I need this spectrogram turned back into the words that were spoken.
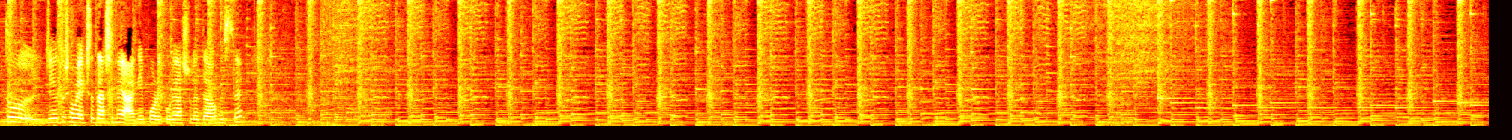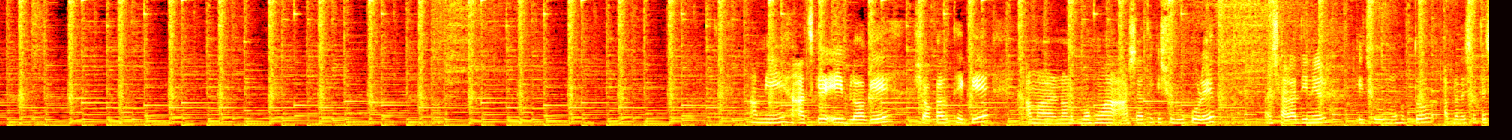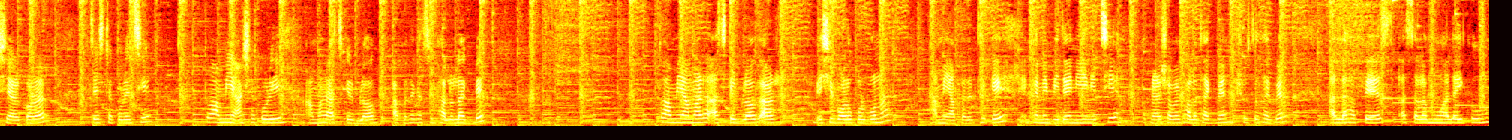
তো যেহেতু সবাই একসাথে আসেনি, আগে পরে করে আসলে দেওয়া হয়েছে। আমি আজকে এই ব্লগে সকাল থেকে আমার ননদ মহুয়া আসা থেকে শুরু করে সারা দিনের কিছু মুহূর্ত আপনাদের সাথে শেয়ার করার চেষ্টা করেছি। তো আমি আশা করি আমার আজকের ব্লগ আপনাদের কাছে ভালো লাগবে। তো আমি আমার আজকের ব্লগ আর বেশি বড় করব না। আমি আপনাদের থেকে এখানে বিদায় নিয়ে নিচ্ছি। আপনারা সবাই ভালো থাকবেন, সুস্থ থাকবেন। আল্লাহ হাফেজ। আসসালামু আলাইকুম।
